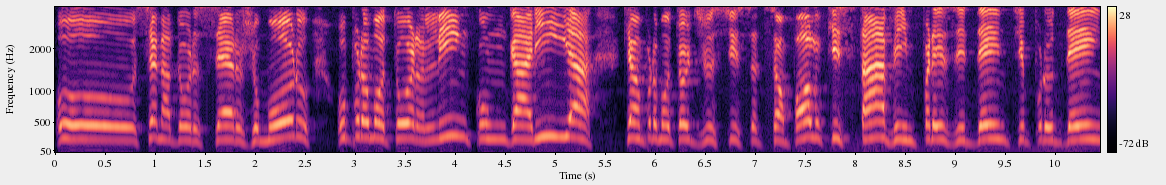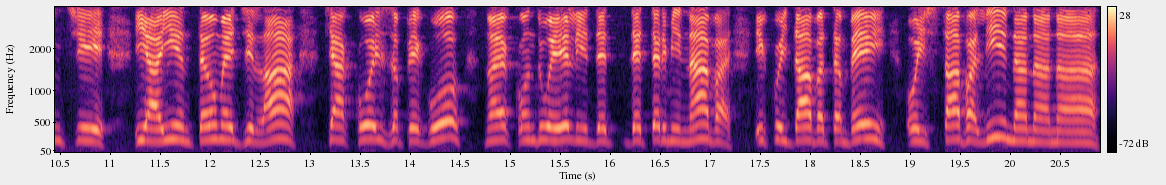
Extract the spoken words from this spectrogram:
o senador Sérgio Moro, o promotor Lincoln Garia, que é um promotor de justiça de São Paulo, que estava em Presidente Prudente, e aí então é de lá que a coisa pegou, não é? Quando ele de, determinava e cuidava também, ou estava ali na, na, na,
